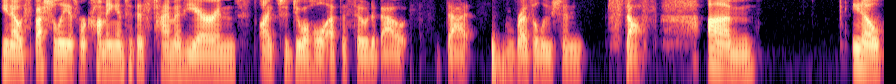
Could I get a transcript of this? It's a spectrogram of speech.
you know especially as we're coming into this time of year and i should do a whole episode about that resolution stuff um you know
